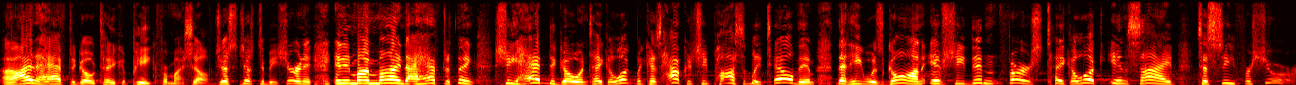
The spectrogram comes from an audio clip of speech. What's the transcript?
Uh, I'd have to go take a peek for myself, just, just to be sure. And, and in my mind, I have to think she had to go and take a look because how could she possibly tell them that he was gone if she didn't first take a look inside to see for sure?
